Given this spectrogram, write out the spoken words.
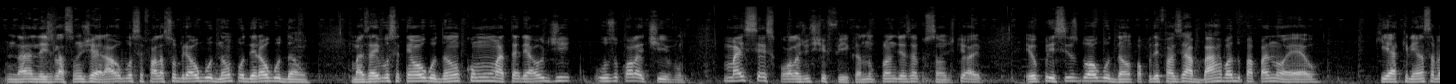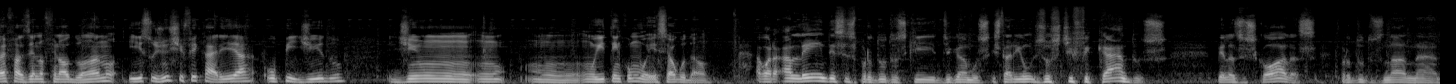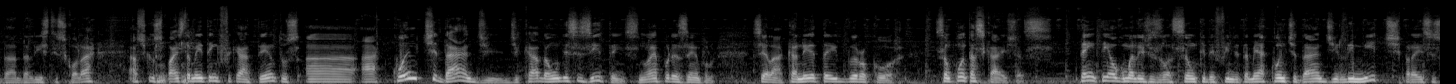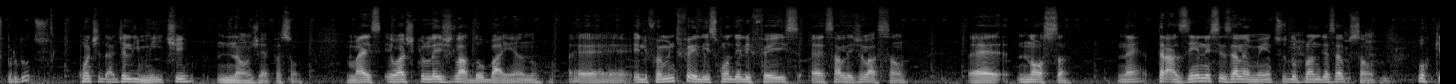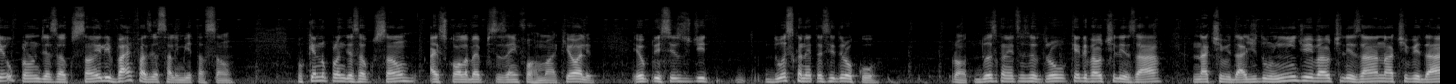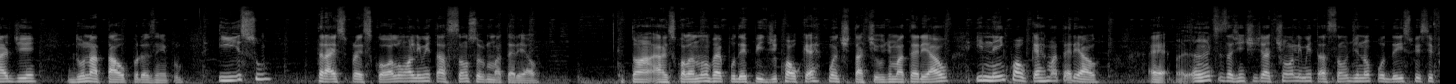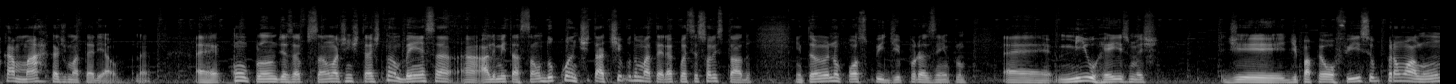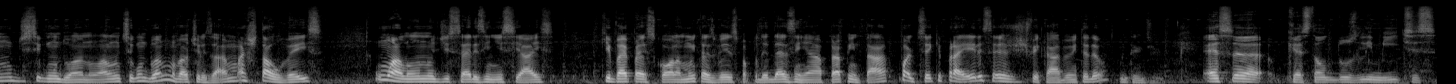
na legislação geral, você fala sobre algodão, poder algodão. Mas aí você tem o algodão como um material de uso coletivo. Mas se a escola justifica no plano de execução de que, olha, eu preciso do algodão para poder fazer a barba do Papai Noel, que a criança vai fazer no final do ano, e isso justificaria o pedido de um, um, um, um item como esse, algodão. Agora, além desses produtos que, digamos, estariam justificados pelas escolas, produtos na, na da, da, lista escolar, acho que os pais também têm que ficar atentos à, à quantidade de cada um desses itens. Não é, por exemplo, sei lá, caneta hidrocor. São quantas caixas? Tem, tem alguma legislação que define também a quantidade limite para esses produtos? Quantidade limite, não, Jefferson. Mas eu acho que o legislador baiano, é, ele foi muito feliz quando ele fez essa legislação é, nossa, né? trazendo esses elementos do plano de execução. Porque o plano de execução ele vai fazer essa limitação. Porque no plano de execução a escola vai precisar informar que, olha, eu preciso de duas canetas hidrocor. Pronto, duas canetas hidrocor que ele vai utilizar na atividade do índio e vai utilizar na atividade do Natal, por exemplo. E isso traz para a escola uma limitação sobre o material. Então a, a, escola não vai poder pedir qualquer quantitativo de material e nem qualquer material. É, antes a gente já tinha uma limitação de não poder especificar marca de material. Né? É, com o plano de execução, a gente traz também essa, a, a, limitação do quantitativo do material que vai ser solicitado. Então eu não posso pedir, por exemplo, é, mil resmas de, de papel ofício para um aluno de segundo ano. Um aluno de segundo ano não vai utilizar, mas talvez um aluno de séries iniciais que vai para a escola muitas vezes para poder desenhar, para pintar, pode ser que para ele seja justificável, entendeu? Entendi. Essa questão dos limites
